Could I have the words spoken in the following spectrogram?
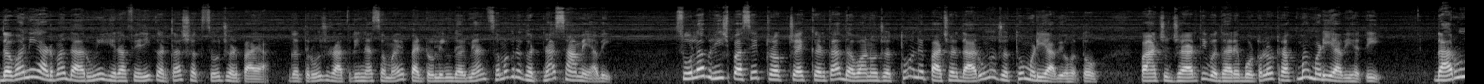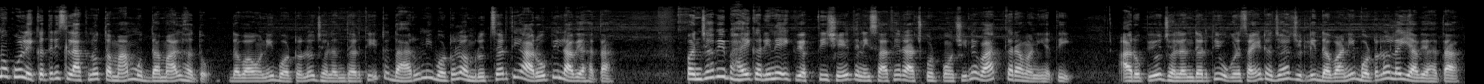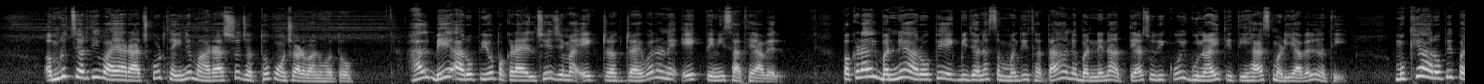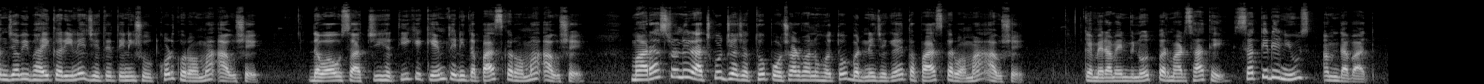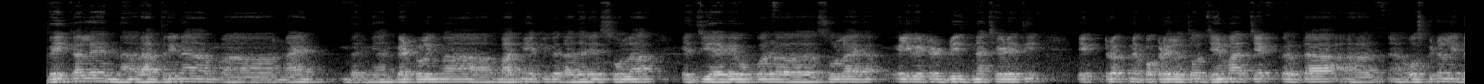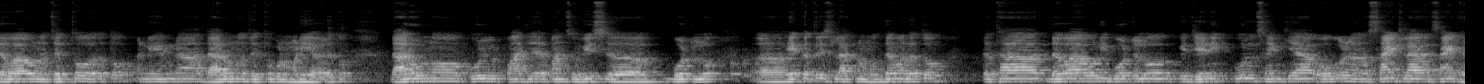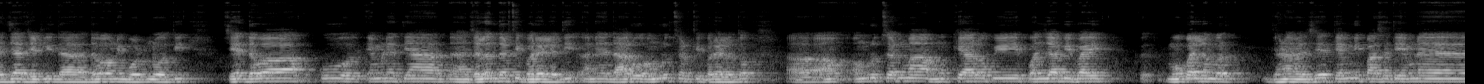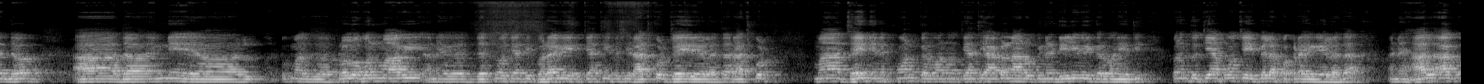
દવાની આડમાં દારૂની હેરાફેરી કરતા શખ્સો ઝડપાયા. ગતરોજ રાત્રિના સમયે પેટ્રોલિંગ દરમિયાન સમગ્ર ઘટના સામે આવી. સોલા બ્રિજ પાસે ટ્રક ચેક કરતા દવાનો જથ્થો અને પાછળ દારૂનો જથ્થો મળી આવ્યો હતો. પાંચ હજારથી વધારે બોટલો ટ્રકમાં મળી આવી હતી. દારૂનો કુલ એકત્રીસ લાખનો તમામ મુદ્દામાલ હતો. દવાઓની બોટલો જલંધરથી તો દારૂની બોટલો અમૃતસરથી આરોપી લાવ્યા હતા. પંજાબી ભાઈ કરીને એક વ્યક્તિ છે, તેની સાથે રાજકોટ પહોંચીને વાત કરાવવાની હતી. આરોપીઓ જલંધરથી ઓગણસાઠ હજાર જેટલી દવાની બોટલો લઈ આવ્યા હતા. અમૃતસરથી વાયા રાજકોટ થઈને મહારાષ્ટ્ર જથ્થો પહોંચાડવાનો હતો. હાલ બે આરોપીઓ પકડાયેલ છે, જેમાં એક ટ્રક ડ્રાઈવર અને એક તેની સાથે આવેલ. પકડાયેલ બંને આરોપી એકબીજાના સંબંધિત હતા અને બંનેના અત્યાર સુધી કોઈ ગુનાહિત ઇતિહાસ મળી આવેલ નથી. મુખ્ય આરોપી પંજાબી ભાઈ કરીને જે તે તેની શોધખોળ કરવામાં આવશે. દવાઓ સાચી હતી કે કેમ તેની તપાસ કરવામાં આવશે. મહારાષ્ટ્ર અને રાજકોટ જ્યાં જથ્થો પહોંચાડવાનો હતો, બંને જગ્યાએ તપાસ કરવામાં આવશે. કેમેરામેન વિનોદ પરમાર સાથે સત્યડે ન્યૂઝ અમદાવાદ. ગઈકાલે રાત્રિના નાઇટ દરમિયાન પેટ્રોલિંગમાં બાતમી હકીકત આધારે સોલા એસજી હાઈવે ઉપર સોલા એલિવેટેડ બ્રિજના છેડેથી એક ટ્રકને પકડેલ હતો, જેમાં ચેક કરતા હોસ્પિટલની દવાઓનો જથ્થો હતો અને એમના દારૂનો જથ્થો પણ મળી આવેલ હતો. દારૂનો કુલ પાંચ હજાર પાંચસો વીસ બોટલો એકત્રીસ લાખનો મુદ્દામાલ હતો. તથા દવાઓની બોટલો કે જેની કુલ સંખ્યા ઓગણ સાઠ લાખ સાઠ હજાર જેટલી દવાઓની બોટલો હતી. જે દવા એમણે ત્યાં જલંધરથી ભરેલી હતી અને દારૂ અમૃતસરથી ભરેલ હતો. અમૃતસરમાં મુખ્ય આરોપી પંજાબીભાઈ, મોબાઈલ નંબર જણાવેલ છે. તેમની પાસેથી એમણે આ એમની ટૂંકમાં પ્રલોભનમાં આવી અને જથ્થો ત્યાંથી ભરાવી, ત્યાંથી પછી રાજકોટ જઈ રહેલા હતા. રાજકોટમાં જઈને એને ફોન કરવાનો, ત્યાંથી આગળના આરોપીને ડિલિવરી કરવાની હતી. પરંતુ ત્યાં પહોંચે એ પહેલાં પકડાઈ ગયેલા હતા. અને હાલ આ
